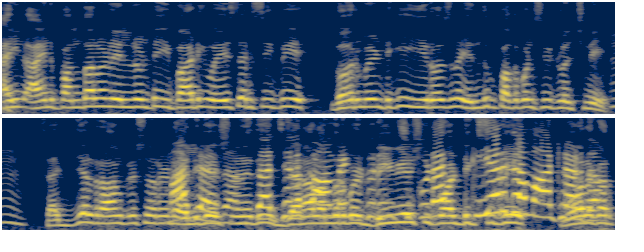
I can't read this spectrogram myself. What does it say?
ఆయన ఆయన పందాలను ఎల్లుంటే ఈ పాటికి వైఎస్ఆర్సీపీ గవర్నమెంట్కి ఈ రోజున ఎందుకు పదకొండు సీట్లు వచ్చినాయి సజ్జల రామకృష్ణారెడ్డి. అలిగేషన్ అనేది జనాలందరూ కూడా డీవియేషన్ పాలిటిక్స్. మూలకర్త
